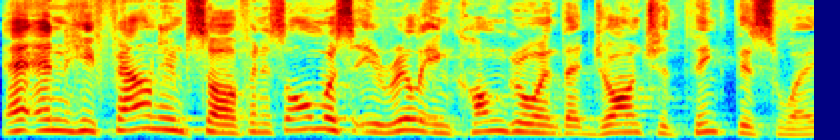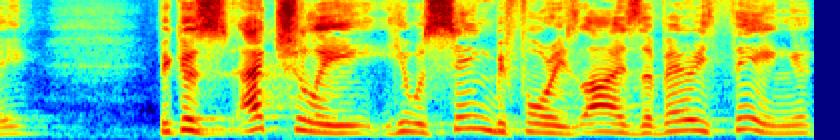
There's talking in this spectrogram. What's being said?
And, he found himself, and it's almost really incongruent that John should think this way, because actually he was seeing before his eyes the very thing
